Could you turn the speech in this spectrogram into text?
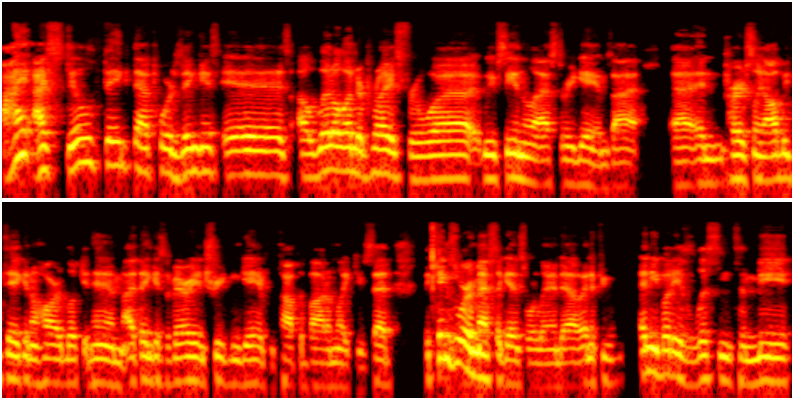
I I still think that Porzingis is a little underpriced for what we've seen in the last three games. I uh, and personally, I'll be taking a hard look at him. I think it's a very intriguing game from top to bottom, like you said. The Kings were a mess against Orlando, and if you anybody has listened to me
